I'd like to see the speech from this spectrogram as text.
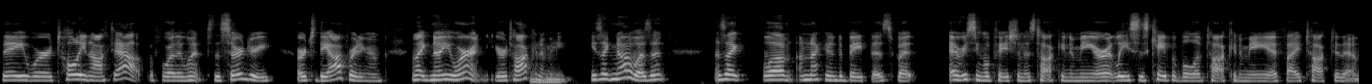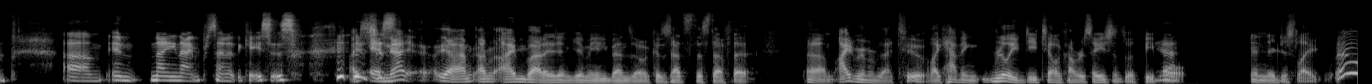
they were totally knocked out before they went to the surgery or to the operating room. I'm like, no, you weren't. You were talking mm-hmm. to me. Mm-hmm. He's like, no, I wasn't. I was like, well, I'm, I'm not going to debate this, but every single patient is talking to me, or at least is capable of talking to me if I talk to them. Um, in 99% of the cases. and just... that, yeah, I'm, I'm, I'm glad I didn't give me any benzo because that's the stuff that um, I remember that too. Like having really detailed conversations with people, yeah. and they're just like, oh,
